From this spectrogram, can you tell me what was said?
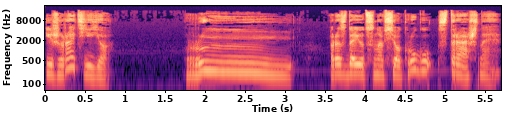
и жрать ее. Ры! Раздается на всю округу страшное.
